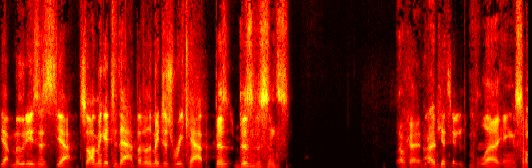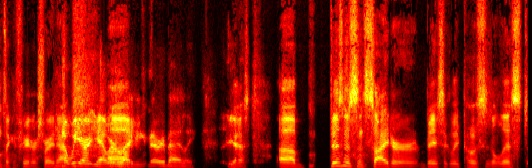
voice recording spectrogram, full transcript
yeah. Moody's is yeah. So I'm gonna get to that, but let me just recap. bus- business and okay I'm lagging something fierce right now. we are. Yeah, we're Um, lagging very badly. Yes. Uh, Business Insider basically posted a list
